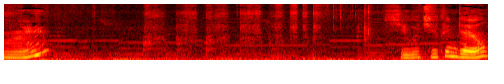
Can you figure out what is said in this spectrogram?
All right. See what you can do.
